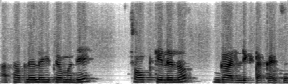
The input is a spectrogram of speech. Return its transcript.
आता आपल्याला ह्याच्यामध्ये चॉप केलेलं गार्लिक टाकायचं.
